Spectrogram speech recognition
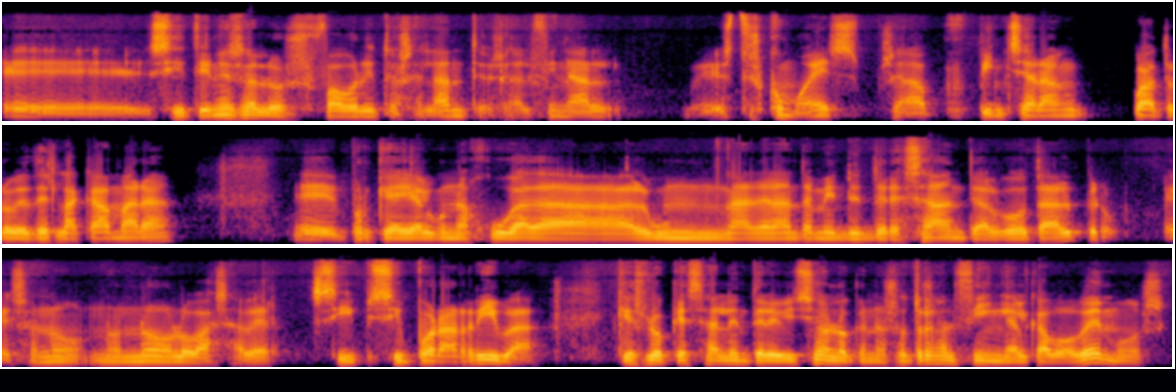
eh, si tienes a los favoritos delante. O sea, al final, esto es como es. O sea, pincharán cuatro veces la cámara eh, porque hay alguna jugada, algún adelantamiento interesante, algo tal, pero eso no, no, no lo vas a ver. Si, si por arriba, que es lo que sale en televisión, lo que nosotros al fin y al cabo vemos,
